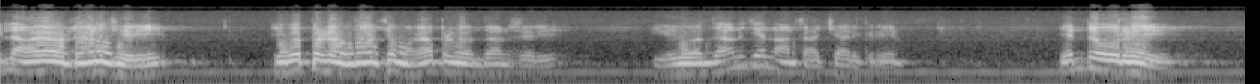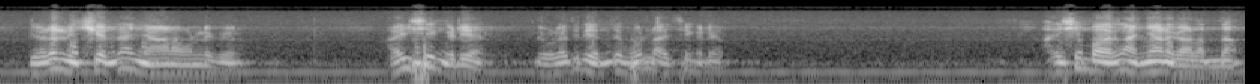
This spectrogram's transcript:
இல்லை ஆகாவிட்டாலும் சரி யுகப்பிள்ளை வந்தாலும் சரி மகாப்பிள்ளை வந்தாலும் சரி எது வந்தாலும் சரி நான் சாட்சியாக இருக்கிறேன். என்ற ஒரு திட நிச்சயம்தான் ஞானம் ஒன்று பேரும் அதிசயம் கிடையாது. இந்த உலகத்தில் எந்த பொருள் அதிசயம் கிடையாது. அதிசயம் பாருங்க அஞ்ஞான காலம்தான்.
